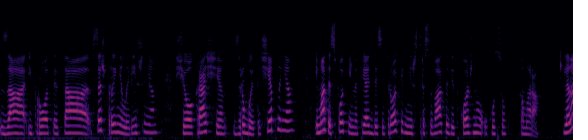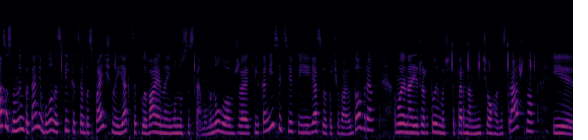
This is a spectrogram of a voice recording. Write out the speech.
за і проти. Та все ж прийняли рішення, що краще зробити щеплення і мати спокій на 5-10 років, ніж стресувати від кожного укусу комара. Для нас основним питанням було наскільки це безпечно і як це впливає на імунну систему. Минуло вже кілька місяців, і я себе почуваю добре. Ми навіть жартуємо, що тепер нам нічого не страшно, і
